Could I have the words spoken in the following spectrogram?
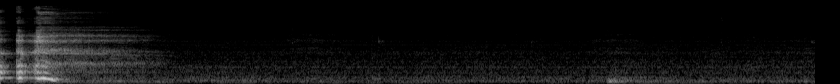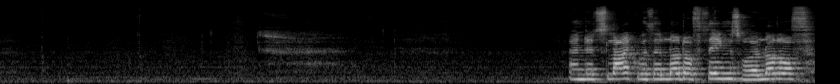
and it's like with a lot of things or a lot of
